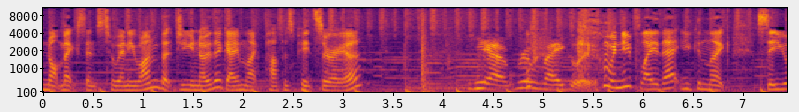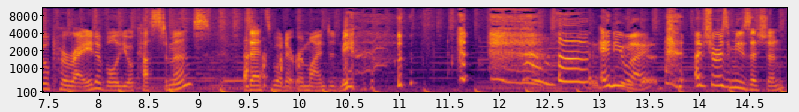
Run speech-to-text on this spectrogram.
not make sense to anyone, but do you know the game like Papa's Pizzeria? Yeah, real vaguely. When you play that, you can like see your parade of all your customers. That's what it reminded me of. Anyway, I'm sure as a musician,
